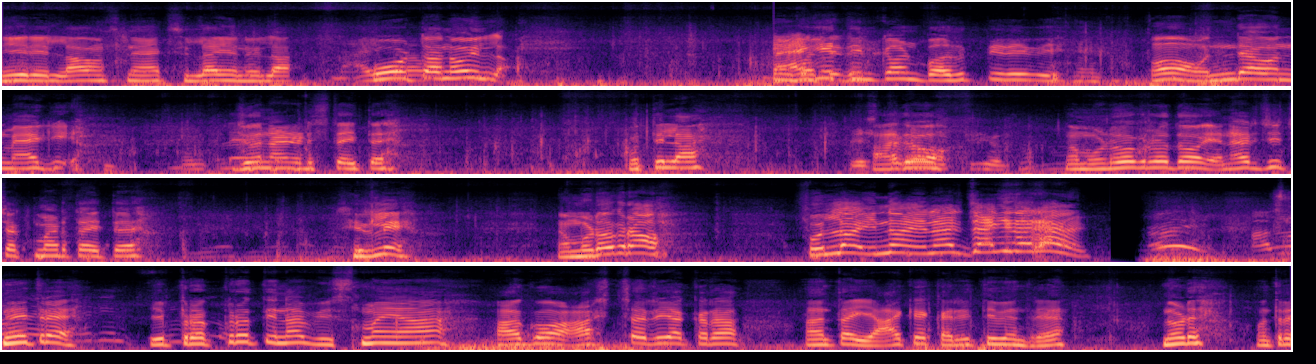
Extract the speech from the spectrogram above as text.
ನೀರಿಲ್ಲ ಒಂದು ಸ್ನ್ಯಾಕ್ಸ್ ಇಲ್ಲ ಏನೂ ಇಲ್ಲ. ಊಟನೂ ಇಲ್ಲ. ಮ್ಯಾಗಿ ತಿನ್ಕೊಂಡು ಬದುಕ್ತಿದ್ದೀವಿ ಹ್ಞೂ ಒಂದೇ ಒಂದು ಮ್ಯಾಗಿ ಜೀವನ ನಡೆಸ್ತೈತೆ. ಗೊತ್ತಿಲ್ಲ? ಆದರೂ ನಮ್ಮ ಹುಡುಗರದು ಎನರ್ಜಿ ಚೆಕ್ ಮಾಡ್ತೈತೆ ಇರಲಿ. ನಮ್ಮ ಹುಡುಗರು ಫುಲ್ಲು ಇನ್ನೂ ಎನರ್ಜಿ ಆಗಿದ್ದಾರೆ. ಸ್ನೇಹಿತರೆ ಈ ಪ್ರಕೃತಿನ ವಿಸ್ಮಯ ಹಾಗೂ ಆಶ್ಚರ್ಯಕರ ಅಂತ ಯಾಕೆ ಕರಿತೀವಿ ಅಂದರೆ ನೋಡಿ ಒಂಥರ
